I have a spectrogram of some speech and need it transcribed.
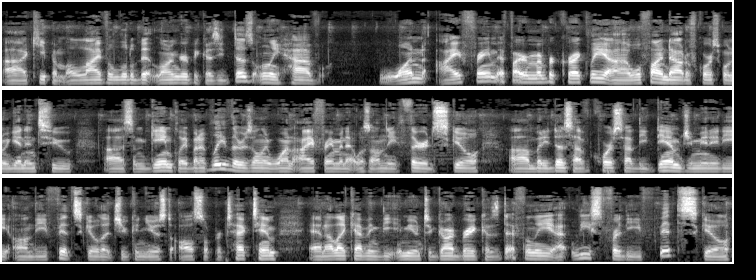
uh, keep him alive a little bit longer, because he does only have one iframe, if I remember correctly. Uh, we'll find out, of course, when we get into uh, some gameplay, but I believe there was only one iframe, and that was on the third skill. Um, but he does, have, of course, have the damage immunity on the fifth skill that you can use to also protect him. And I like having the immune to guard break, because definitely, at least for the fifth skill,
